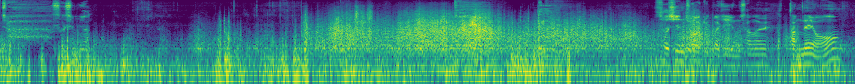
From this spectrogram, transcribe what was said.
자, 서신면. 서신중학교까지 영상을 담네요.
